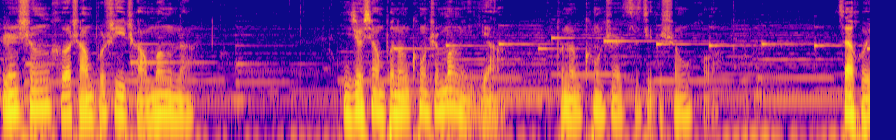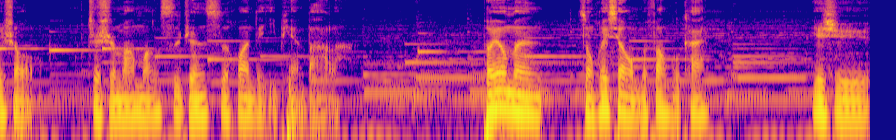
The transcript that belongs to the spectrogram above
人生何尝不是一场梦呢？你就像不能控制梦一样，不能控制自己的生活。再回首，只是茫茫似真似幻的一片罢了。朋友们总会笑我们放不开，也许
